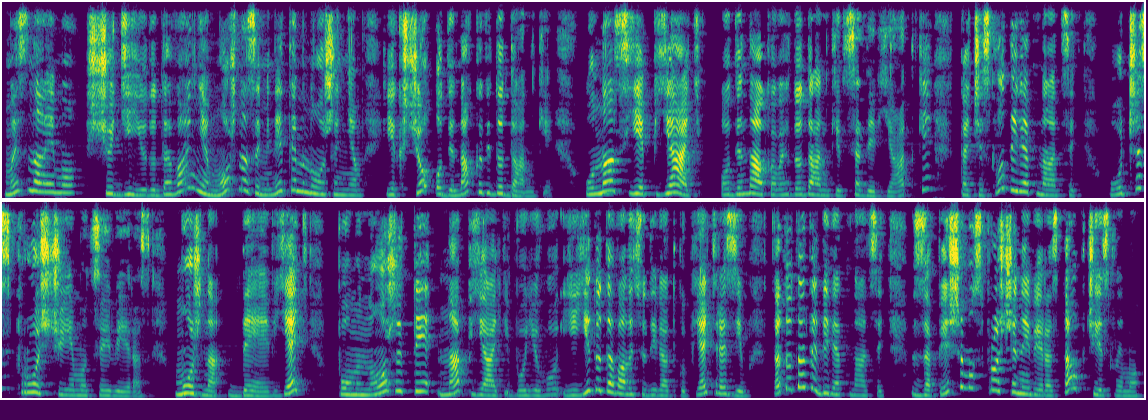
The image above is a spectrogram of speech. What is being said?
Ми знаємо, що дію додавання можна замінити множенням, якщо одинакові доданки. У нас є 5 одинакових доданків це дев'ятки та число 19. Отже, спрощуємо цей вираз. Можна 9 помножити на 5, бо його, її додавали цю дев'ятку 5 разів, та додати 19. Запишемо спрощений вираз та обчислимо.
